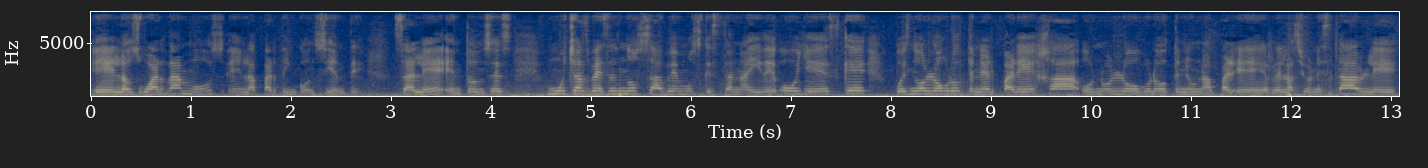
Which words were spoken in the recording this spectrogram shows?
eh, los guardamos en la parte inconsciente, ¿sale? Entonces, muchas veces no sabemos que están ahí de, oye, es que pues no logro tener pareja o no logro tener una eh, relación estable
